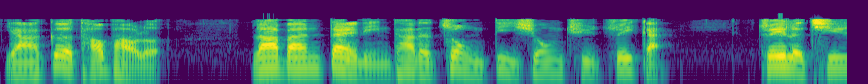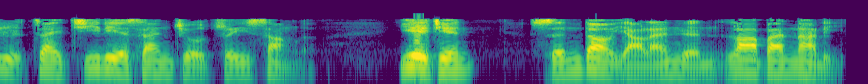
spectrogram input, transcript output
雅各逃跑了。拉班带领他的众弟兄去追赶，追了七日，在基列山就追上了。夜间，神到亚兰人拉班那里，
